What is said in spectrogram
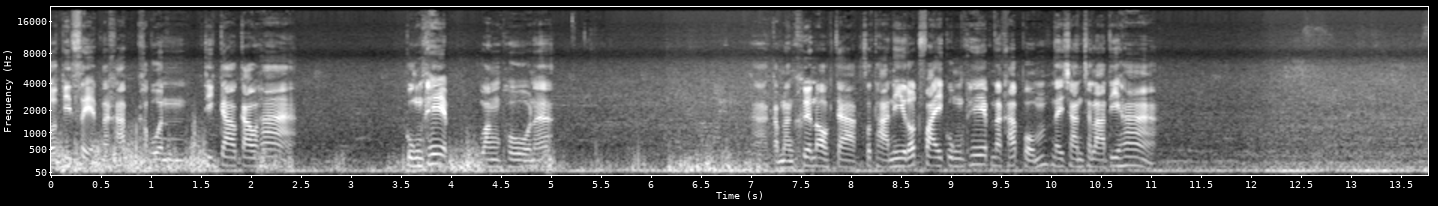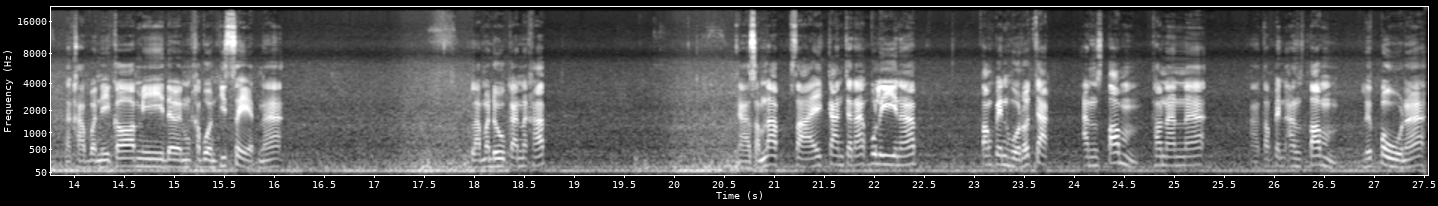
รถพิเศษนะครับ ขบวนที่ 995 กรุงเทพวังโพนะฮะอ่ากำลังเคลื่อนออกจากสถานีรถไฟกรุงเทพนะครับผมในชันชลาที่ 5 นะครับ วันนี้ก็มีเดินขบวนพิเศษนะฮะเรามาดูกันนะครับอ่าสำหรับสายกาญจนบุรีนะครับ ต้องเป็นหัวรถจักรอันสตอมเท่านั้นนะฮะต้องเป็นอันสตอมหรือปู่นะฮะ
